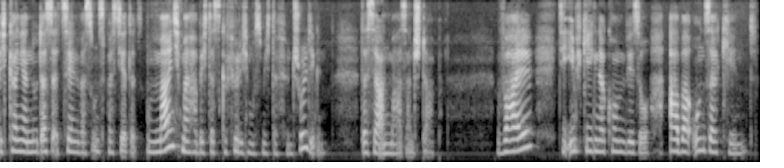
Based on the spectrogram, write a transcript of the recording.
Ich kann ja nur das erzählen, was uns passiert ist. Und manchmal habe ich das Gefühl, ich muss mich dafür entschuldigen, dass er an Masern starb. Weil die Impfgegner kommen wie so, aber unser Kind,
